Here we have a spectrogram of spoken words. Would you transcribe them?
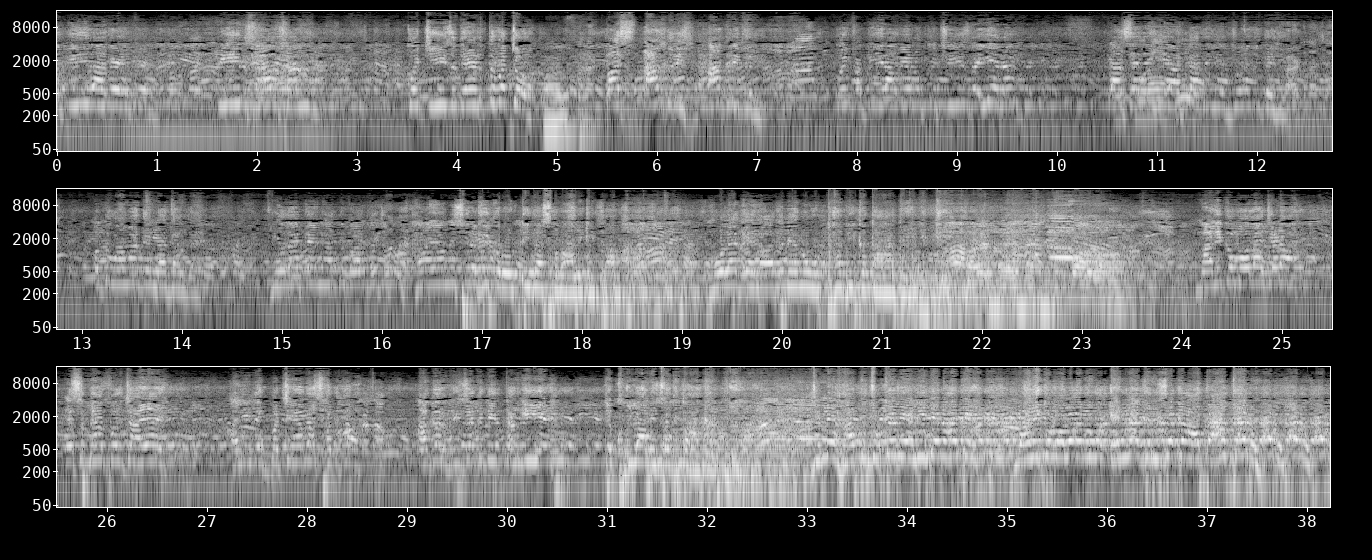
ਜਦੋਂ ਕੋਈ ਫਕੀਰ ਆਵੇ ਪੀਰ ਸਾਹਿਬ ਸਾਨੂੰ ਕੋਈ ਚੀਜ਼ ਦੇਣ ਤਵੱਜੋ ਬਸ ਆਖਰੀ ਆਖਰੀ ਕਰੀ ਕੋਈ ਫਕੀਰ ਆਵੇ ਉਹਨੂੰ ਕੋਈ ਚੀਜ਼ ਦਈਏ ਨਾ ਪੈਸੇ ਦਈਏ ਆਟਾ ਦਈਏ ਜੋ ਵੀ ਦਈਏ ਉਹ ਦੁਆਵਾਂ ਦਿੰਦਾ ਜਾਂਦਾ ਹੈ ਮੌਲਾ ਕਾਇਨਾਤ ਦੇ ਬਾਰੇ ਵਿੱਚ ਭੁੱਖਾ ਆਇਆ ਉਹਨੇ ਸਿਰਫ ਇੱਕ ਰੋਟੀ ਦਾ ਸਵਾਲ ਕੀਤਾ ਮੌਲਾ ਕਾਇਨਾਤ ਨੇ ਉਹਨੂੰ ਊਠਾਂ ਦੀ ਕਤਾਰ ਦੇ ਦਿੱਤੀ ਮਾਲਿਕ ਮੌਲਾ ਜਿਹੜਾ ਇਸ ਮਹਿਫਲ ਚ ਆਇਆ ਹੈ अली के बच्चों का सदका। अगर रिजक की तंगी है तो खुला रिजक कहा करती है। जिन्हें हाथ चुके ने अली के नाते, मालिक मौला इन्ना रिजक आता कर।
